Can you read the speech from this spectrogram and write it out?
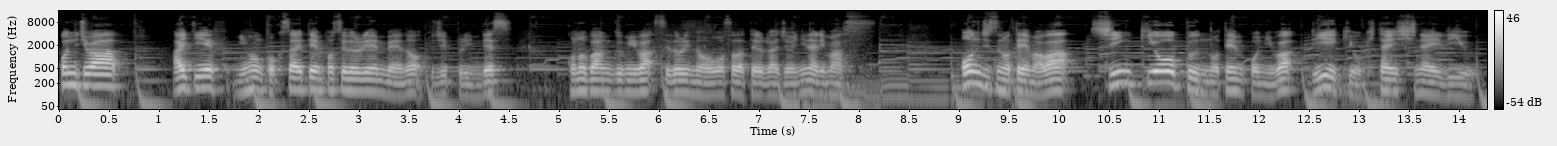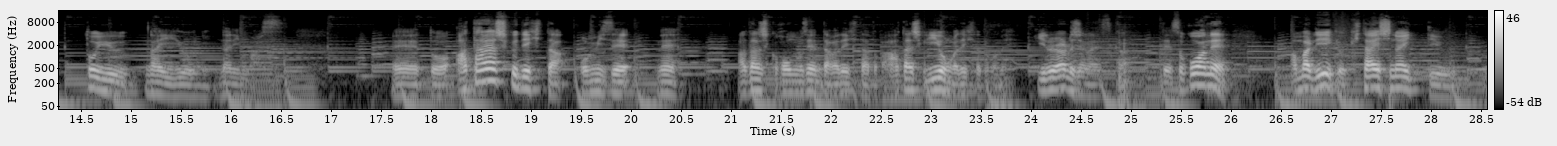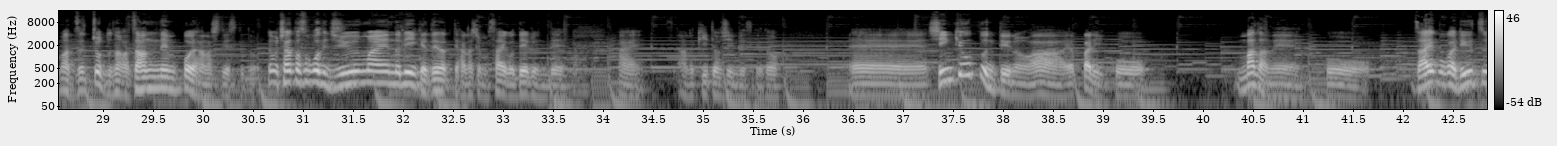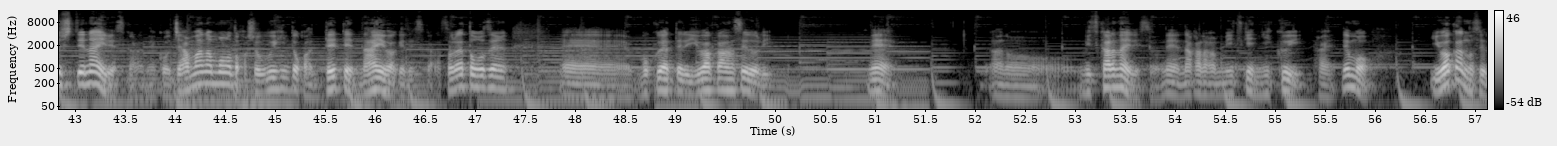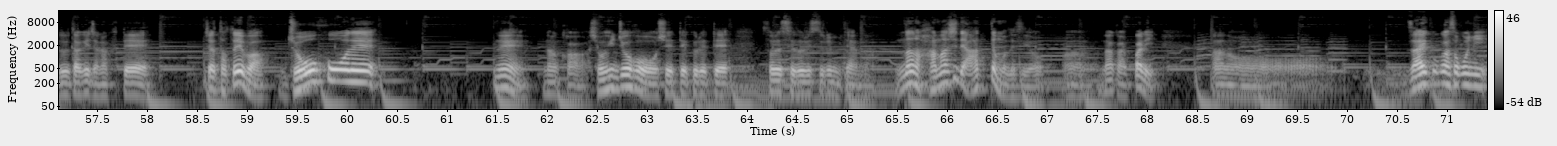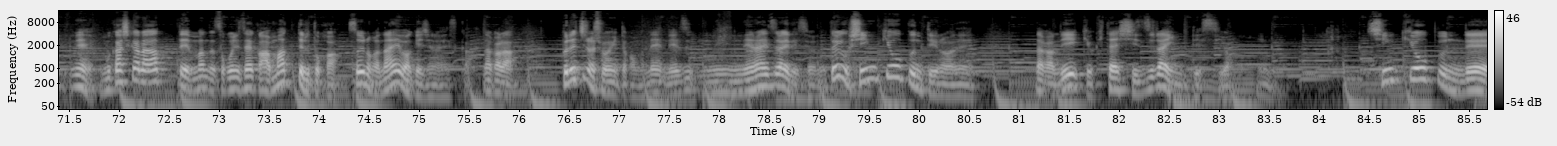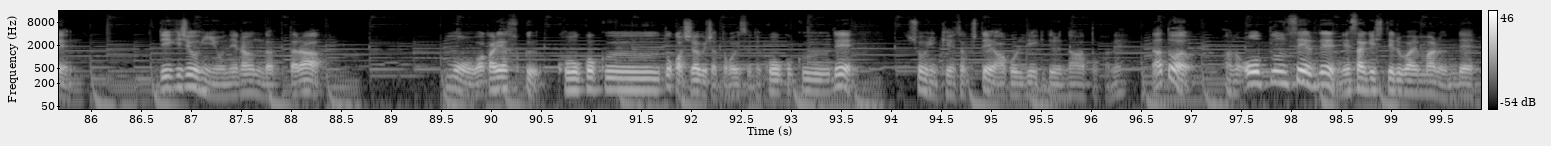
こんにちは。ITF 日本国際店舗セドリ連盟のフジップリンです。この番組はセドリ脳を育てるラジオになります。本日のテーマは新規オープンの店舗には利益を期待しない理由という内容になります。えっ、ー、と新しくできたお店ね。新しくホームセンターができたとか新しくイオンができたとかね。いろいろあるじゃないですか。でそこはねあんまり利益を期待しないっていうまあ、ちょっとなんか残念っぽい話ですけど、でもちゃんとそこで10万円の利益が出たって話も最後出るんで、はい、あの、聞いてほしいんですけど、えー、新規オープンっていうのは、やっぱりこう、まだね、こう、在庫が流通してないですからね、こう邪魔なものとか処分品とか出てないわけですから、それは当然、えー、僕やってる違和感せどり、ね、あの、見つからないですよね。なかなか見つけにくい。はい。でも、違和感のせどりだけじゃなくて、じゃあ例えば情報でねなんか商品情報を教えてくれてそれ背取りするみたいななの話であってもですよ、うん、なんかやっぱりあのー、在庫がそこにね昔からあってまだそこに在庫余ってるとかそういうのがないわけじゃないですか。だからプレッチの商品とかもねねず狙いづらいですよね。とにかく新規オープンっていうのはねだから利益を期待しづらいんですよ、うん、新規オープンで利益商品を狙うんだったらもう分かりやすく広告とか調べちゃった方がいいですよね。広告で商品検索して、あ、これ利益出るなとかね。あとは、あの、オープンセールで値下げしてる場合もあるんで、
